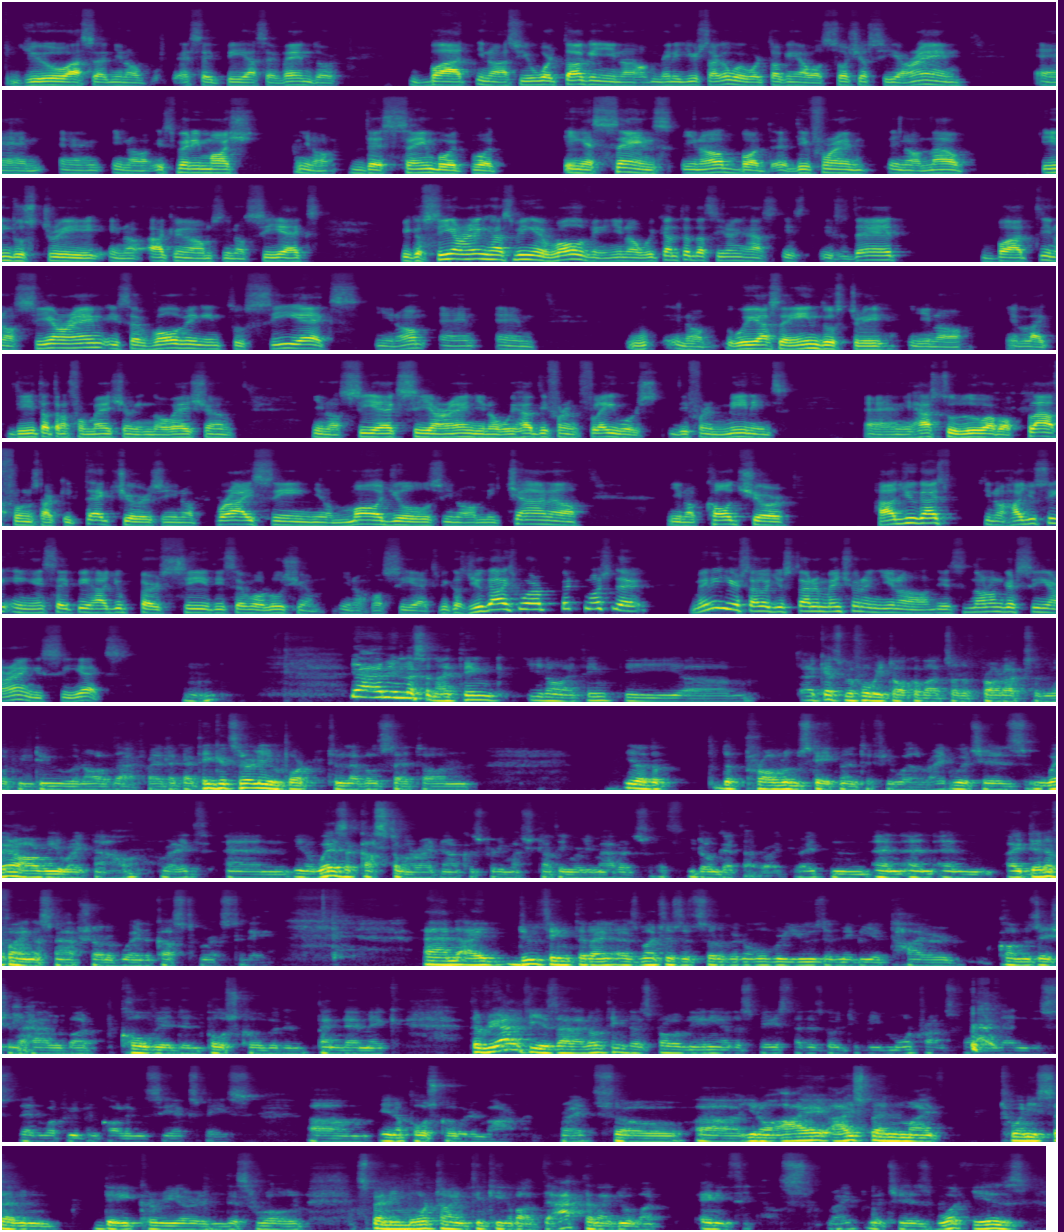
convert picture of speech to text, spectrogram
you as a you know SAP as a vendor. But you know, as you were talking, you know, many years ago, we were talking about social CRM, and and you know, it's very much you know the same, but but in a sense, you know, but a different, you know, now industry, you know, acronyms, you know, CX, because CRM has been evolving. You know, we can tell that CRM has is, is dead, but you know, CRM is evolving into CX. You know, and and you know, we as an industry, you know, like data transformation, innovation, you know, CX, CRM, you know, we have different flavors, different meanings. And it has to do about platforms, architectures, you know, pricing, you know, modules, you know, omni-channel, you know, culture how do you guys you know how you see in sap how you perceive this evolution you know for cx because you guys were pretty much there many years ago you started mentioning you know it's no longer crm it's cx mm-hmm. yeah i mean listen i think you know i think the um, i guess before we talk about sort of products and what we do and all of that right like i think it's really important to level set on you know the the problem statement, if you will, right? Which is where are we right now, right? And you know, where's the customer right now? Because pretty much nothing really matters if you don't get that right, right? And and and and identifying a snapshot of where the customer is today. And I do think that I, as much as it's sort of an overused and maybe a tired conversation to have about COVID and post-COVID and pandemic, the reality is that I don't think there's probably any other space that is going to be more transformed than this than what we've been calling the CX space um, in a post-COVID environment, right? So, uh, you know, I I spend my 27 day career in this role spending more time thinking about that than I do about anything else, right? Which is what is,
